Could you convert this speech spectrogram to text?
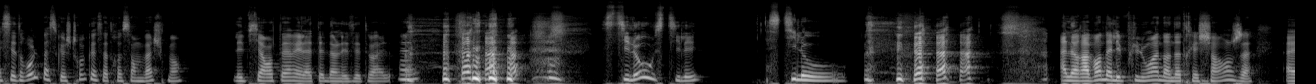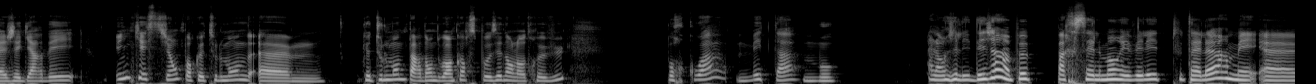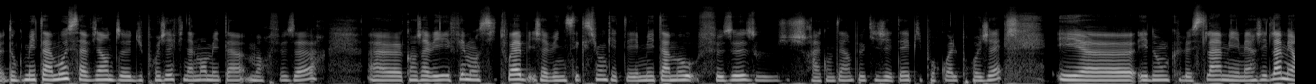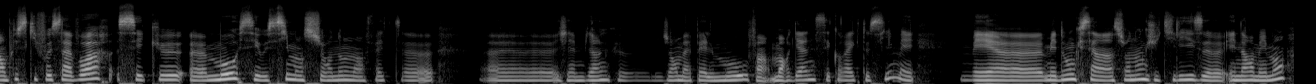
c'est drôle parce que je trouve que ça te ressemble vachement. Les pieds en terre et la tête dans les étoiles. Stylo ou stylé? Stylo. Alors avant d'aller plus loin dans notre échange, euh, j'ai gardé une question pour que tout le monde, euh, que tout le monde pardon, doit encore se poser dans l'entrevue. Pourquoi métamo Alors, je l'ai déjà un peu partiellement révélé tout à l'heure, mais euh, donc Métamo, ça vient du projet finalement Métamorphoseur. Euh, quand j'avais fait mon site web, j'avais une section qui était Métamorphoseuse où je racontais un peu qui j'étais et puis pourquoi le projet. Et, euh, et, donc le slam est émergé de là. Mais en plus, ce qu'il faut savoir, c'est que Mo, c'est aussi mon surnom en fait. J'aime bien que les gens m'appellent Mo. Enfin, Morgane, c'est correct aussi, mais mais, donc, c'est un surnom que j'utilise énormément.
